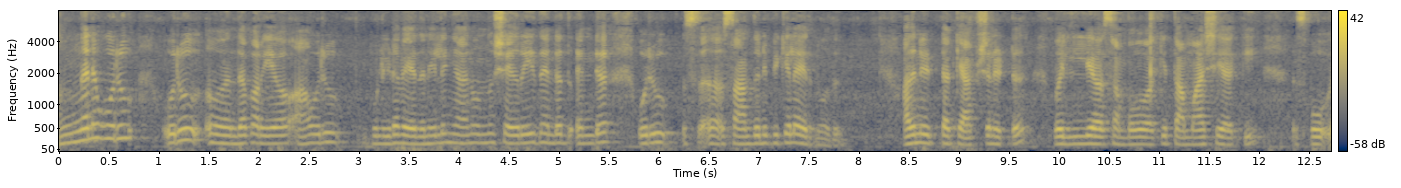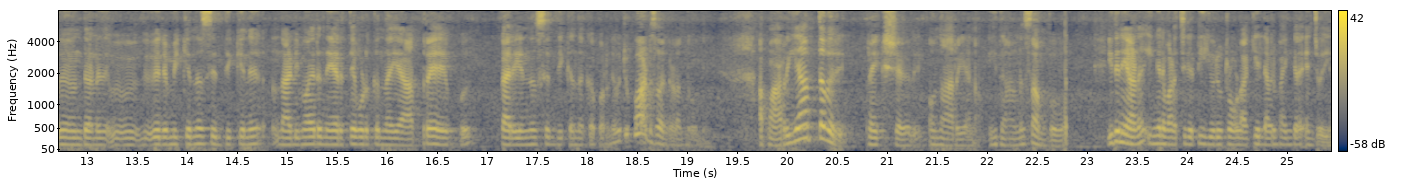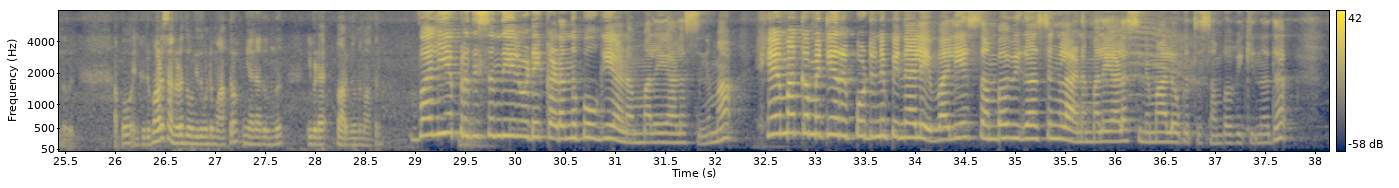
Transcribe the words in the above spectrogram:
അങ്ങനെ ഒരു ഒരു എന്താ പറയുക ആ ഒരു പുള്ളിയുടെ വേദനയിൽ ഞാനൊന്ന് ഷെയർ ചെയ്ത് എന്റെ എന്റെ ഒരു സാന്ത്വനിപ്പിക്കലായിരുന്നു അത്. അതിനിട്ട ക്യാപ്ഷൻ ഇട്ട് വലിയ സംഭവമാക്കി തമാശയാക്കി സ്പോ എന്താണ് വിരമിക്കുന്ന സിദ്ദിഖിന് നടിമാർ നേരത്തെ കൊടുക്കുന്ന യാത്രയയപ്പ് കരയുന്ന സിദ്ധിക്കെന്നൊക്കെ പറഞ്ഞ് ഒരുപാട് സങ്കടം തോന്നി. അപ്പോൾ അറിയാത്തവർ പ്രേക്ഷകർ ഒന്ന് അറിയണം. ഇതാണ് സംഭവം. ഇതിനെയാണ് ഇങ്ങനെ വളച്ചു കെട്ടി ഈ ഒരു ട്രോളാക്കി എല്ലാവരും ഭയങ്കര എൻജോയ് ചെയ്യുന്നത്. അപ്പോൾ എനിക്ക് ഒരുപാട് സങ്കടം തോന്നിയതുകൊണ്ട് മാത്രം ഞാൻ അതൊന്ന് ഇവിടെ പറഞ്ഞു മാത്രം. വലിയ പ്രതിസന്ധിയിലൂടെ കടന്നു പോവുകയാണ് മലയാള സിനിമ. ഹേമ കമ്മിറ്റി റിപ്പോർട്ടിന് പിന്നാലെ വലിയ സംഭവ വികാസങ്ങളാണ് മലയാള സിനിമാ ലോകത്ത് സംഭവിക്കുന്നത്.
